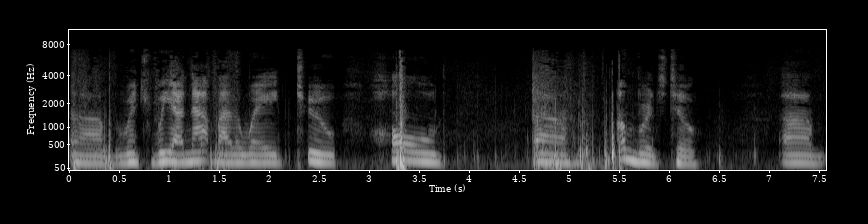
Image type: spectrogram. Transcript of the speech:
Um, which we are not, by the way, to hold uh, umbrage to, um,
